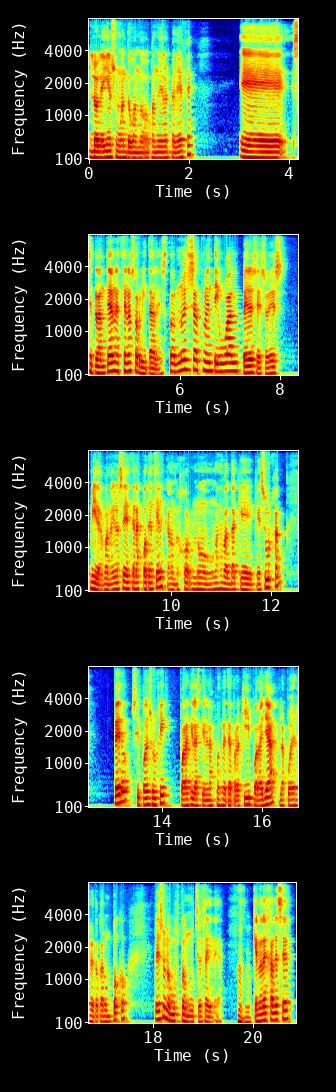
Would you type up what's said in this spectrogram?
lo leí en su momento cuando, cuando en el PDF, eh, se plantean escenas orbitales. Esto no es exactamente igual, pero es eso, es, mira, bueno, hay una serie de escenas potenciales que a lo mejor no, hace falta que, surjan, pero si pueden surgir, por aquí las tienes, las puedes meter por aquí, por allá, las puedes retocar un poco. Pero eso me gustó mucho, esa idea. Que no deja de ser,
